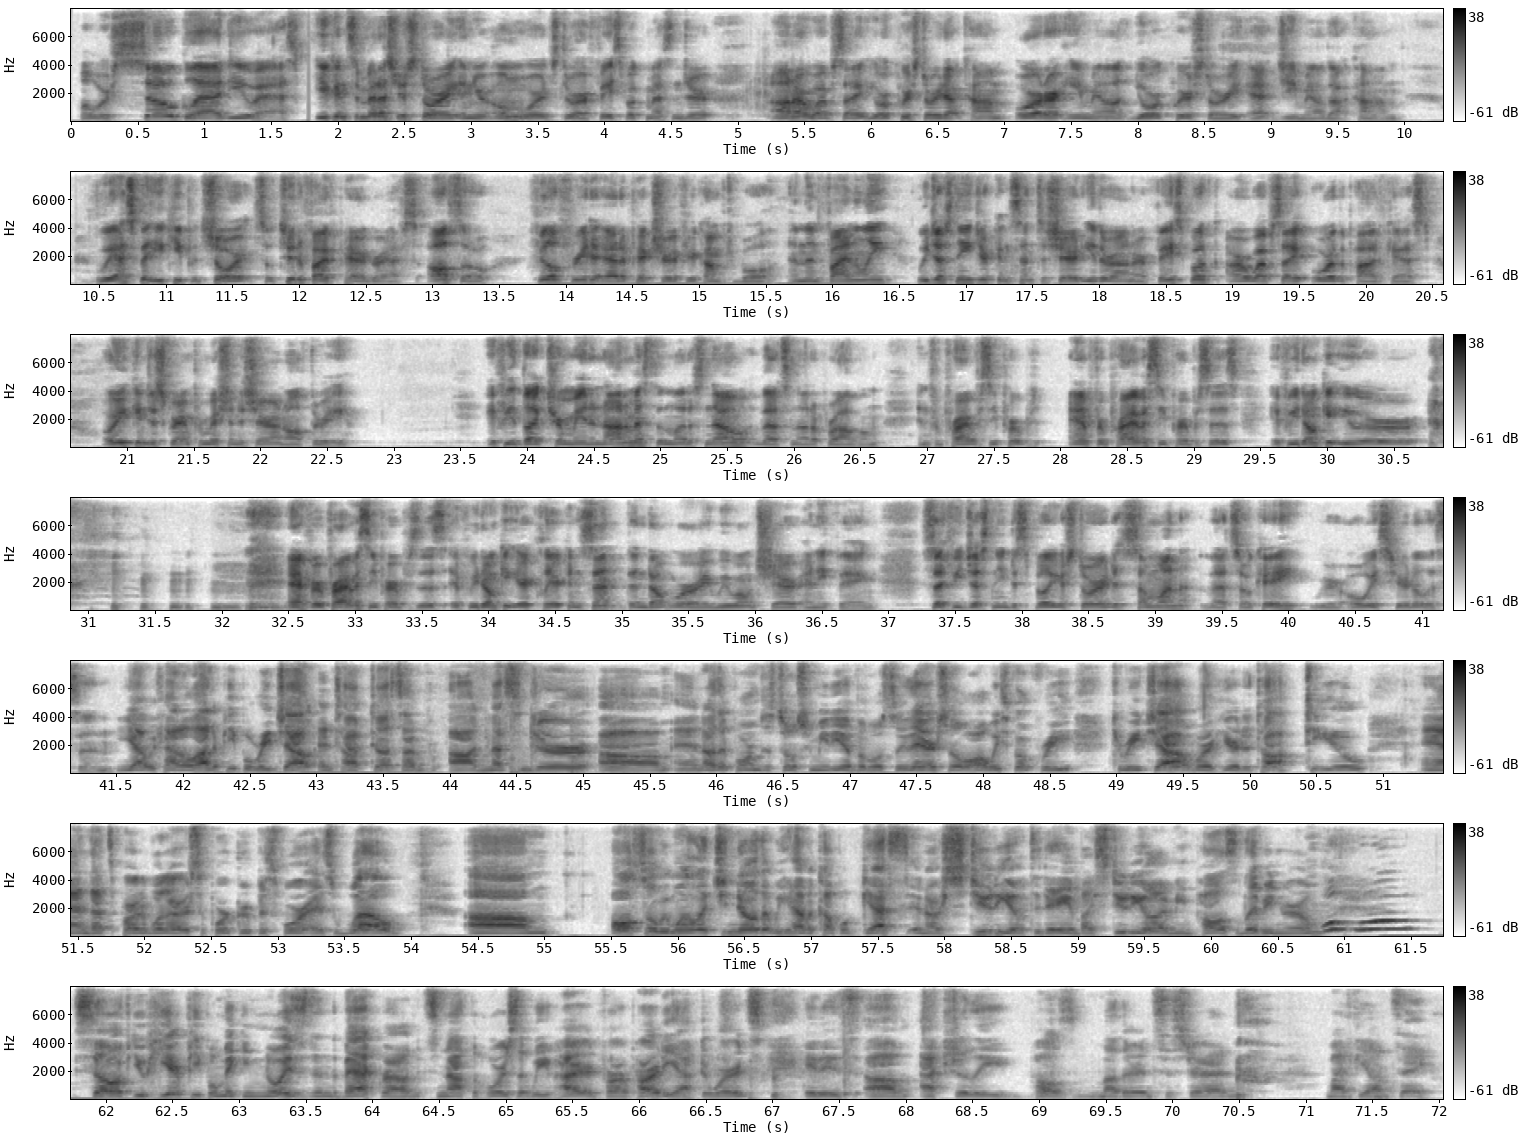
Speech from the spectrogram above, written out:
Well, we're so glad you asked. You can submit us your story in your own words through our Facebook Messenger, on our website, yourqueerstory.com, or at our email, yourqueerstory at gmail.com. We ask that you keep it short, so two to five paragraphs. Also, feel free to add a picture if you're comfortable. And then finally, we just need your consent to share it either on our Facebook, our website, or the podcast, or you can just grant permission to share on all three. If you'd like to remain anonymous, then let us know. That's not a problem. And for privacy and for privacy purposes, if we don't get your and for privacy purposes, if we don't get your clear consent, then don't worry, we won't share anything. So if you just need to spill your story to someone, that's okay. We're always here to listen. Yeah, we've had a lot of people reach out and talk to us on, on Messenger um, and other forms of social media, but mostly there. So always feel free to reach out. We're here to talk to you, and that's part of what our support group is for as well. Um, also, we want to let you know that we have a couple guests in our studio today, and by studio I mean Paul's living room. So if you hear people making noises in the background, it's not the whores that we've hired for our party afterwards. it is um, actually Paul's mother and sister and my fiance.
